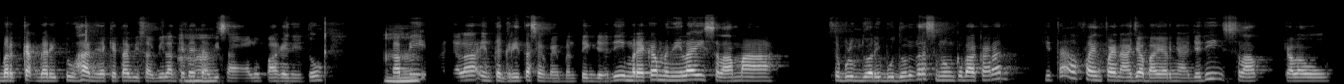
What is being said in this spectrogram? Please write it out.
berkat dari Tuhan ya kita bisa bilang kita uh-huh. tidak bisa lupakan itu, uh-huh. tapi adalah integritas yang paling penting. Jadi mereka menilai selama sebelum 2012 sebelum kebakaran kita fine fine aja bayarnya. Jadi selap, kalau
